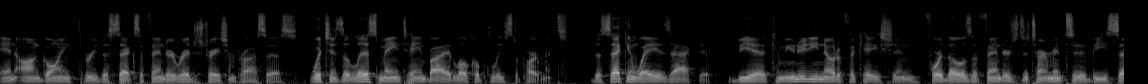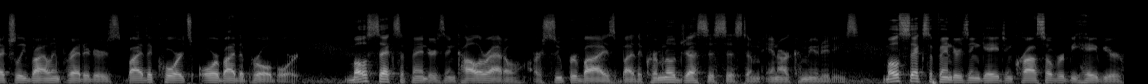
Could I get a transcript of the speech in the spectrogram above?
and ongoing through the sex offender registration process, which is a list maintained by local police departments. The second way is active, via community notification for those offenders determined to be sexually violent predators by the courts or by the parole board. Most sex offenders in Colorado are supervised by the criminal justice system in our communities. Most sex offenders engage in crossover behavior,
